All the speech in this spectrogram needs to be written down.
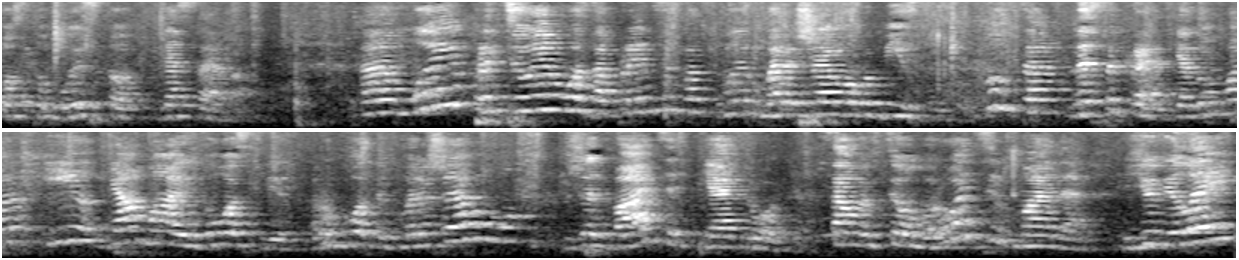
особисто для себе. Е, Ми працюємо за принципами мережевого бізнесу. Ну, це не секрет, я думаю. І я маю досвід роботи в мережевому вже 25 років. Саме в цьому році в мене ювілей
